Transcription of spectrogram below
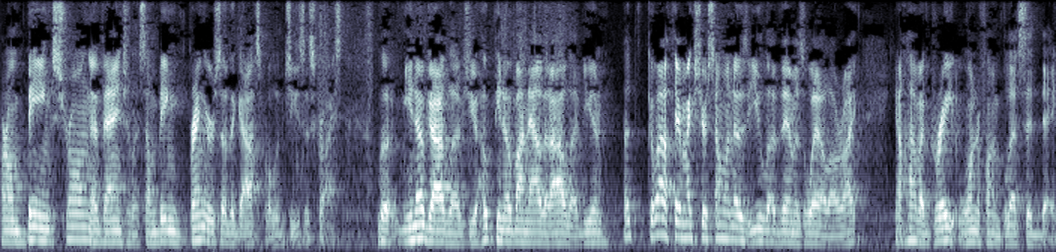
are on being strong evangelists, on being bringers of the gospel of Jesus Christ. Look, you know God loves you. I hope you know by now that I love you. Let's go out there and make sure someone knows that you love them as well, all right? Y'all have a great, wonderful, and blessed day.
